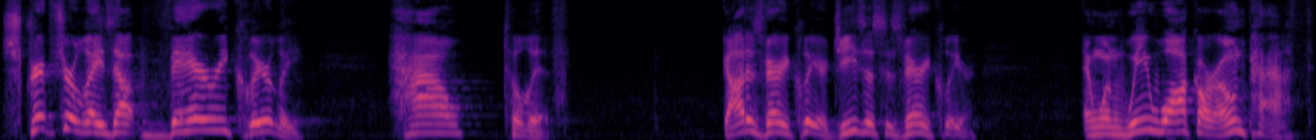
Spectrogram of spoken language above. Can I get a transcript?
Scripture lays out very clearly how to live. God is very clear. Jesus is very clear. And when we walk our own path,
